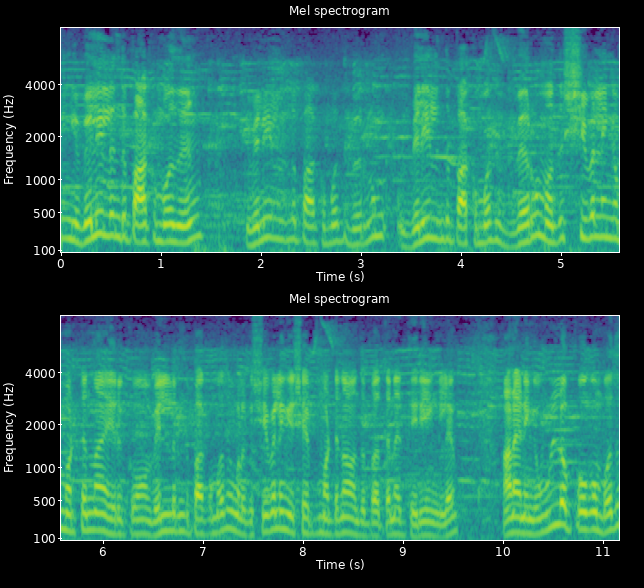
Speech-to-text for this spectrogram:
நீங்கள் வெளியிலேருந்து பார்க்கும்போது வெளியிலேருந்து பார்க்கும்போது வெறும் வெளியிலேருந்து பார்க்கும்போது வெறும் வந்து சிவலிங்கம் மட்டும்தான் இருக்கும் வெளியிலேருந்து பார்க்கும்போது உங்களுக்கு சிவலிங்க ஷேப் மட்டும்தான் வந்து பார்த்தோன்னா தெரியுங்களே ஆனால் நீங்கள் உள்ளே போகும்போது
